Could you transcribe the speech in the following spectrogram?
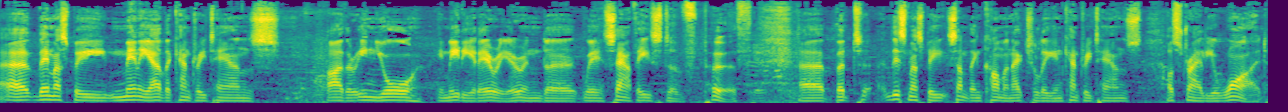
uh, there must be many other country towns either in your immediate area and uh, we're southeast of Perth, uh, but this must be something common actually in country towns Australia wide.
